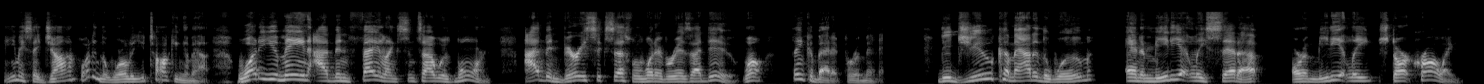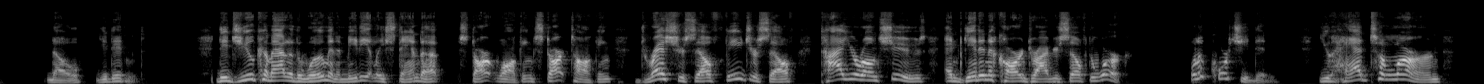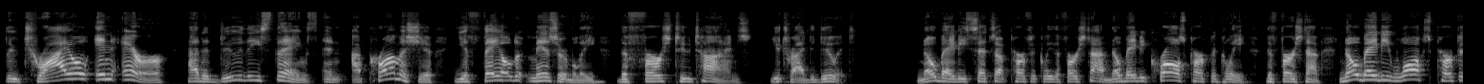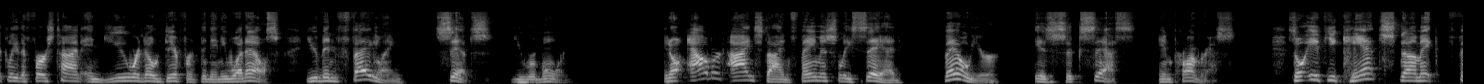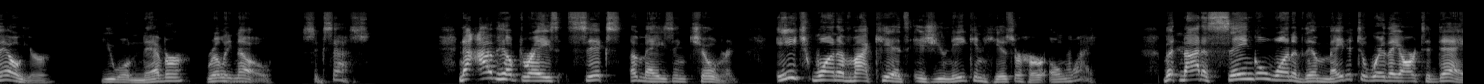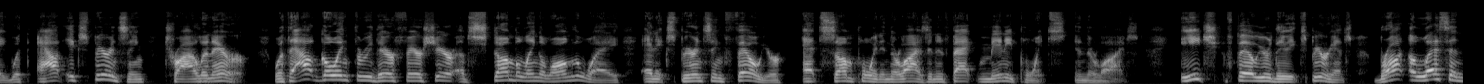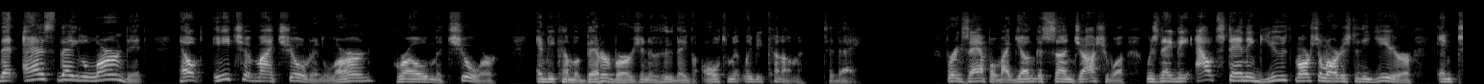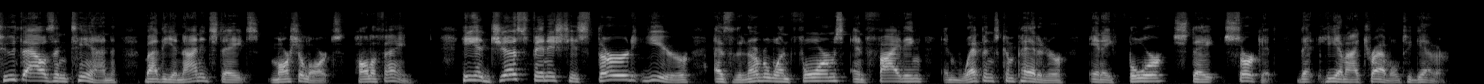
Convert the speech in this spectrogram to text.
And you may say, John, what in the world are you talking about? What do you mean I've been failing since I was born? I've been very successful in whatever it is I do. Well, think about it for a minute. Did you come out of the womb and immediately set up or immediately start crawling? No, you didn't. Did you come out of the womb and immediately stand up, start walking, start talking, dress yourself, feed yourself, tie your own shoes, and get in a car and drive yourself to work? Well, of course you didn't. You had to learn through trial and error how to do these things. And I promise you, you failed miserably the first two times you tried to do it. No baby sets up perfectly the first time. No baby crawls perfectly the first time. No baby walks perfectly the first time, and you are no different than anyone else. You've been failing since you were born. You know, Albert Einstein famously said, failure is success in progress. So if you can't stomach failure, you will never really know success. Now, I've helped raise six amazing children. Each one of my kids is unique in his or her own way. But not a single one of them made it to where they are today without experiencing trial and error, without going through their fair share of stumbling along the way and experiencing failure at some point in their lives. And in fact, many points in their lives. Each failure they experienced brought a lesson that, as they learned it, helped each of my children learn, grow, mature, and become a better version of who they've ultimately become today. For example, my youngest son, Joshua, was named the Outstanding Youth Martial Artist of the Year in 2010 by the United States Martial Arts Hall of Fame. He had just finished his third year as the number one forms and fighting and weapons competitor in a four state circuit that he and I traveled together.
